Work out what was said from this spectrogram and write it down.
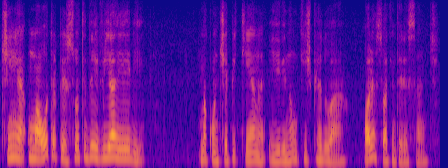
tinha uma outra pessoa que devia a ele uma quantia pequena e ele não quis perdoar. Olha só que interessante.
